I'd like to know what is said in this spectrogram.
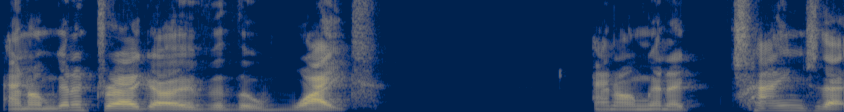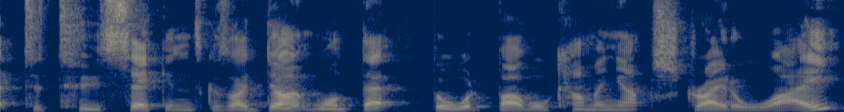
and I'm going to drag over the wait and I'm going to change that to two seconds because I don't want that thought bubble coming up straight away.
